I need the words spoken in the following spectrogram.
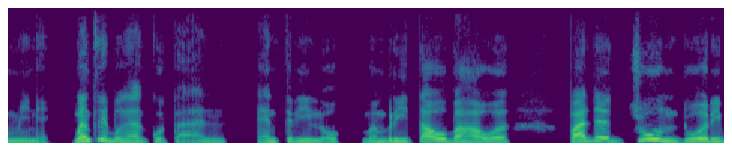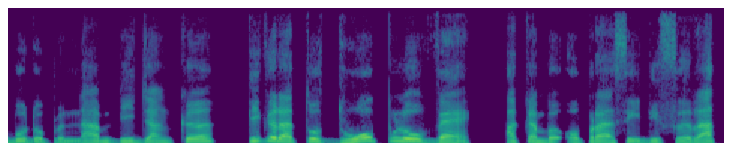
minit. Menteri Pengangkutan Anthony Lok memberitahu bahawa pada Jun 2026 dijangka 320 van akan beroperasi di 101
